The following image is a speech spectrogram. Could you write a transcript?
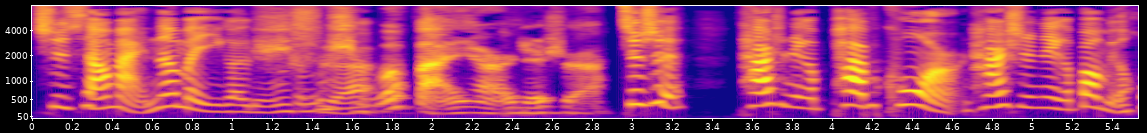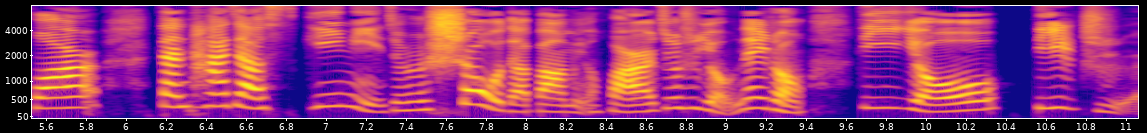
去想买那么一个零食。什么玩意儿？这是？就是。它是那个 popcorn，它是那个爆米花儿，但它叫 skinny，就是瘦的爆米花儿，就是有那种低油低脂。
